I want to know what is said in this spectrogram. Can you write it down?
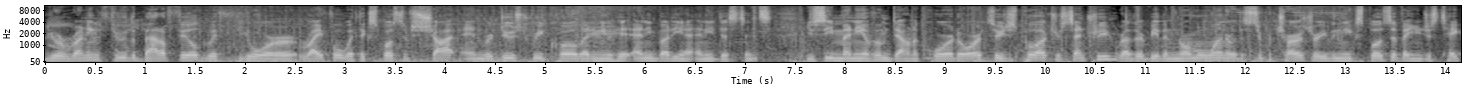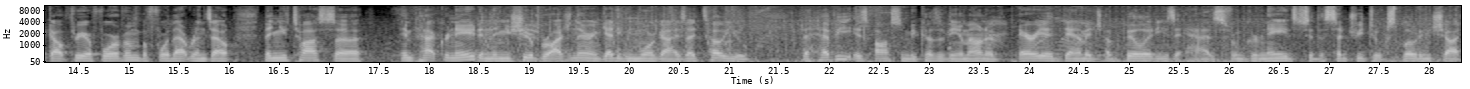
You're running through the battlefield with your rifle with explosive shot and reduced recoil letting you hit anybody at any distance. You see many of them down a corridor, so you just pull out your sentry, whether it be the normal one or the supercharged or even the explosive, and you just take out three or four of them before that runs out. Then you toss a impact grenade and then you shoot a barrage in there and get even more guys. I tell you, the Heavy is awesome because of the amount of area damage abilities it has, from grenades to the sentry to exploding shot.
